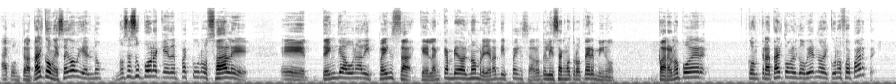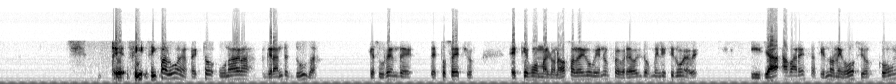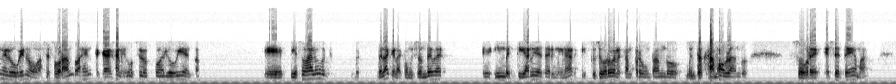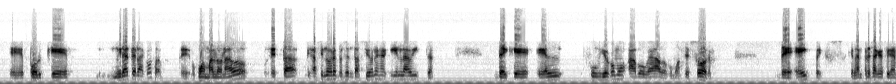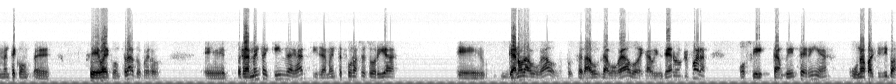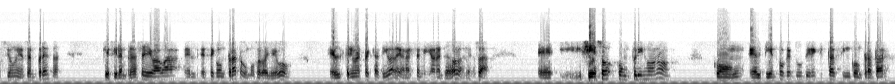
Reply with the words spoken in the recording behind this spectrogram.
a contratar con ese gobierno. No se supone que después que uno sale eh, tenga una dispensa, que le han cambiado el nombre, ya no es dispensa, ahora utilizan otro término, para no poder contratar con el gobierno del que uno fue parte. Eh, sí, sí, en efecto, una de las grandes dudas que surgen de, estos hechos es que Juan Maldonado sale del gobierno en febrero del 2019 y ya aparece haciendo negocios con el gobierno asesorando a gente que haga negocios con el gobierno. Eh, y eso es algo ¿verdad? que la comisión debe eh, investigar y determinar, y estoy seguro que le están preguntando mientras estamos hablando sobre ese tema, eh, porque mírate la cosa, eh, Juan Maldonado está haciendo representaciones aquí en la vista de que él fungió como abogado, como asesor de Apex, que es la empresa que finalmente eh, se lleva el contrato, pero realmente hay que indagar si realmente fue una asesoría eh, ganó de abogado, pues será de abogado, de cabildero, lo que fuera, o si también tenía una participación en esa empresa que si la empresa se llevaba ese contrato como se lo llevó, él tenía una expectativa de ganarse millones de dólares. O sea, eh, y si eso conflige o no con el tiempo que tú tienes que estar sin contratar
